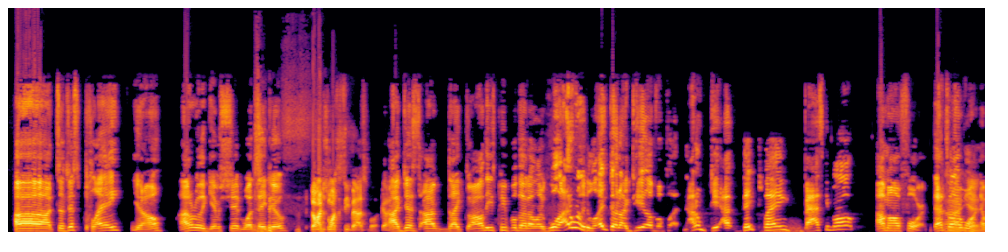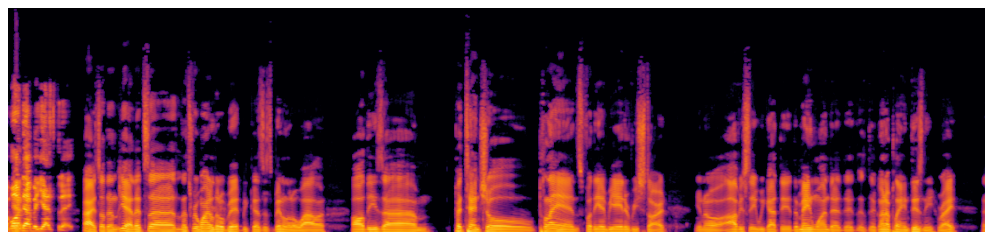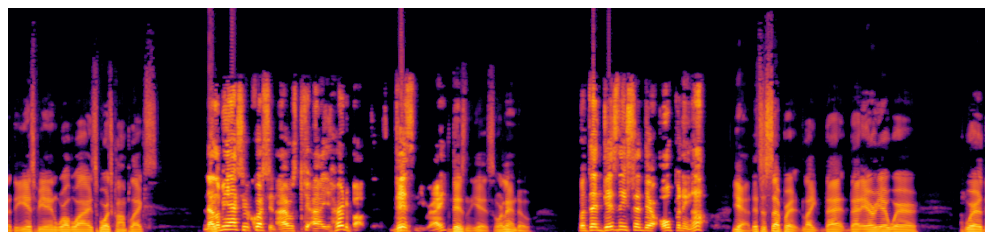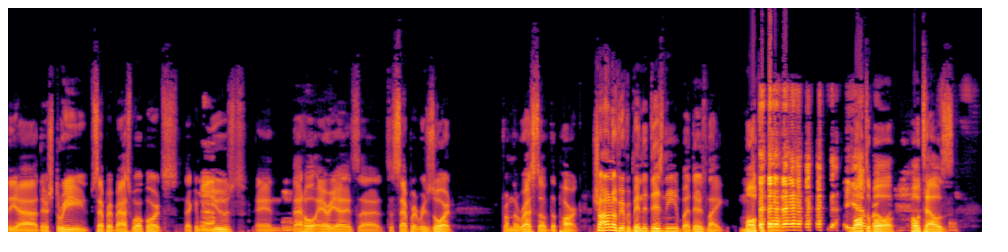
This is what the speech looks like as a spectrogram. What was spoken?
Uh, to just play, you know, I don't really give a shit what they do. Don just wants to see basketball. I just, I like all these people that are like, well, I don't really like that idea of a, play. I don't get, I, they playing basketball. I'm all for it. That's what Uh, I want. yeah, I want yeah. that, but yesterday. All right, so then yeah, let's uh let's rewind a little bit because it's been a little while. All these um potential plans for the NBA to restart. You know, obviously we got the the main one that that they're going to play in Disney, right? At the ESPN Worldwide Sports Complex. Now, Yeah. let me ask you a question. I was, I heard about this. Yeah. Disney, right? Disney, yes, Orlando. But then Disney said they're opening up. Yeah, that's a separate like that that area where where the uh there's three separate basketball courts that can Yeah. be used and Mm. that whole area is uh it's a separate resort from the rest of the park. Sean, I don't know if you've ever been to Disney, but there's like multiple Yeah, multiple bro. hotels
